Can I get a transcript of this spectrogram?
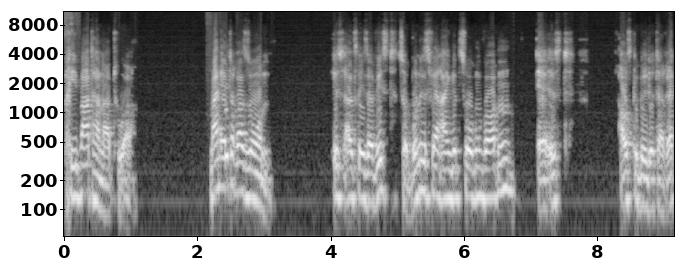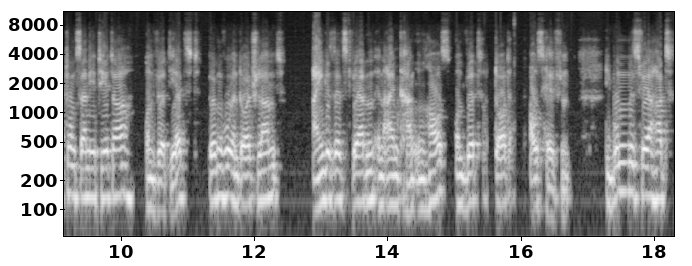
privater Natur. Mein älterer Sohn ist als Reservist zur Bundeswehr eingezogen worden. Er ist ausgebildeter Rettungssanitäter und wird jetzt irgendwo in Deutschland eingesetzt werden in einem Krankenhaus und wird dort aushelfen. Die Bundeswehr hat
